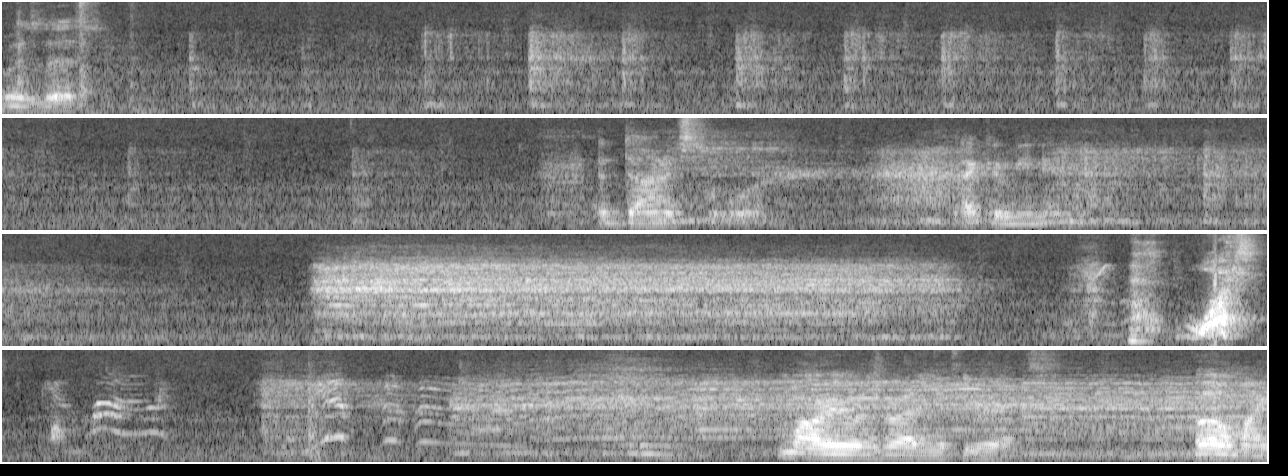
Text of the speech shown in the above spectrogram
What is this? A dinosaur. That could mean anything. what? Mario is riding a T-Rex. Oh my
